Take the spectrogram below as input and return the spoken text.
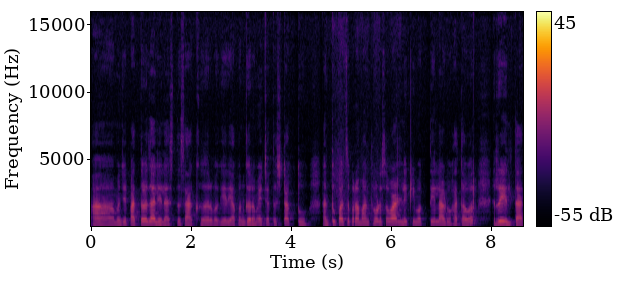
म्हणजे पातळ झालेलं असतं साखर वगैरे आपण गरम याच्यातच टाकतो. आणि तुपाचं प्रमाण थोडंसं वाढलं की मग ते लाडू हातावर रेलतात.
